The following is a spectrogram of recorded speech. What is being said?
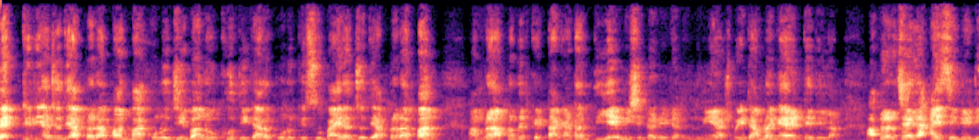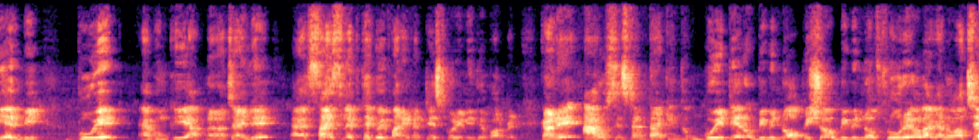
ব্যাকটেরিয়া যদি আপনারা পান বা কোনো জীবাণু, ক্ষতিকারক কোনো কিছু ভাইরাস যদি আপনারা পান আমরা আপনাদেরকে টাকাটা দিয়ে মেশিনটা রিটার্ন নিয়ে আসব। এটা আমরা গ্যারান্টি দিলাম। আপনারা চাইলে আইসিডি ডিআরবি বুয়েট, এবং কি আপনারা চাইলে সায়েন্স ল্যাব থেকে ওই পানিটা টেস্ট করে নিতে পারবেন। কারণ এই আরও সিস্টেমটা কিন্তু বুয়েটের বিভিন্ন অফিসেও, বিভিন্ন ফ্লোরেও লাগানো আছে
